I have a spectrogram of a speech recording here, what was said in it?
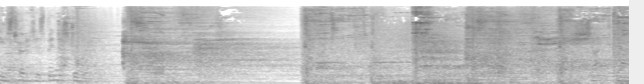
Team's turret has been destroyed. Shut down.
